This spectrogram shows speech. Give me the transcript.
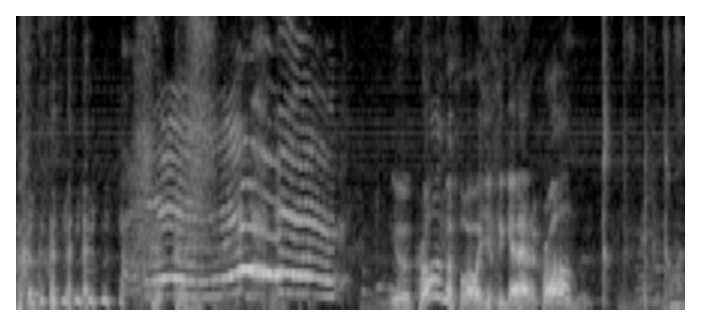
You were crawling before. What, you forget how to crawl? Come on.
